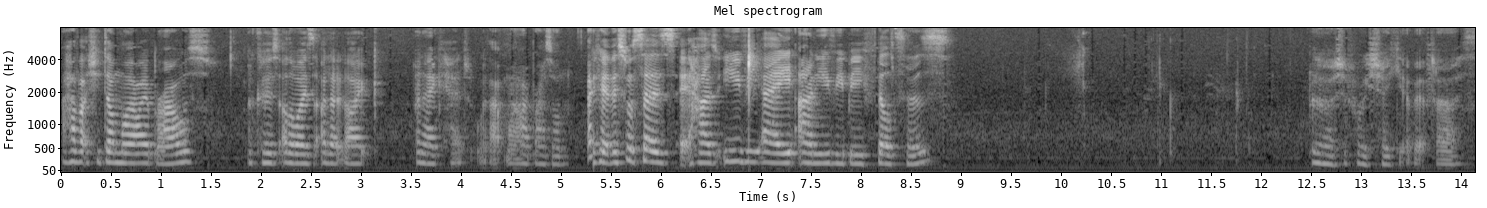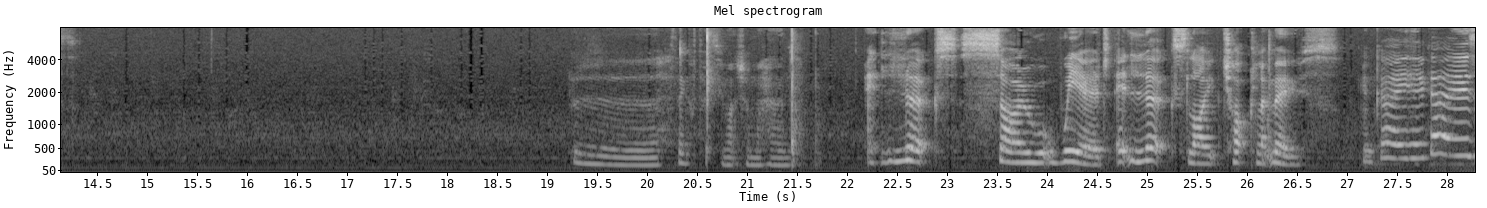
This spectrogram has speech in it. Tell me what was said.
I have actually done my eyebrows because otherwise I look like an egghead without my eyebrows on. Okay, this one says it has UVA and UVB filters. Oh, I should probably shake it a bit first. Ugh, I think I've put too much on my hand. It looks so weird. It looks like chocolate mousse. Okay, here goes.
